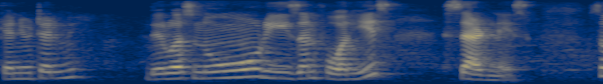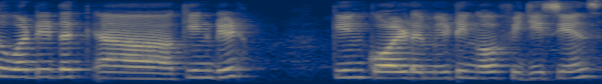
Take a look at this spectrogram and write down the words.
Can you tell me? There was no reason for his sadness. So what did the uh, king did? King called a meeting of physicians,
